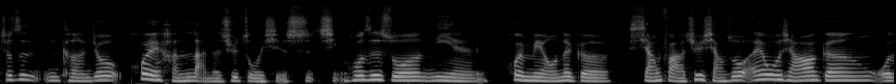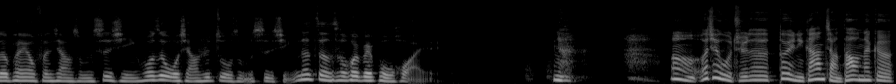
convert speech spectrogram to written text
就是你可能就会很懒得去做一些事情，或是说你也会没有那个想法去想说，哎，我想要跟我的朋友分享什么事情，或者我想要去做什么事情，那真的是会被破坏。嗯，而且我觉得，对你刚刚讲到那个。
